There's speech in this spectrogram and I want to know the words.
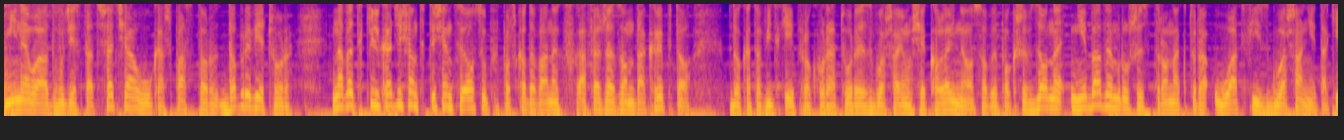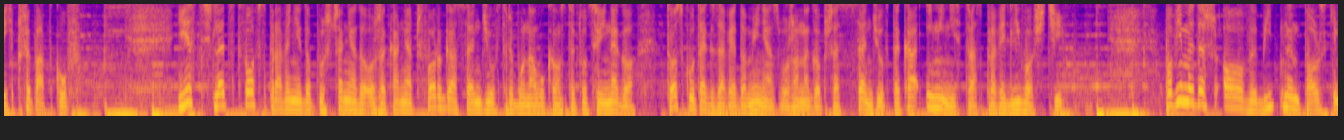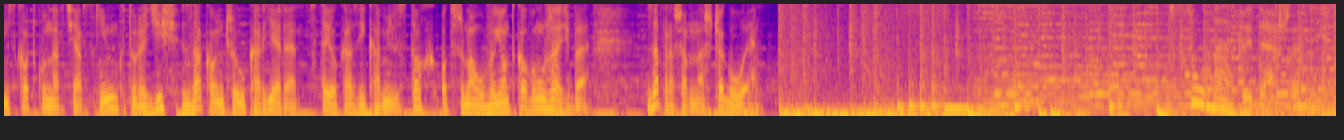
Minęła 23. Łukasz Pastor. Dobry wieczór. Nawet kilkadziesiąt tysięcy osób poszkodowanych w aferze Zonda Krypto. Do katowickiej prokuratury zgłaszają się kolejne osoby pokrzywdzone. Niebawem ruszy strona, która ułatwi zgłaszanie takich przypadków. Jest śledztwo w sprawie niedopuszczenia do orzekania czworga sędziów Trybunału Konstytucyjnego. To skutek zawiadomienia złożonego przez sędziów TK i ministra sprawiedliwości. Powiemy też o wybitnym polskim skoczku narciarskim, który dziś zakończył karierę. Z tej okazji Kamil Stoch otrzymał wyjątkową rzeźbę. Zapraszam na szczegóły. Suma wydarzeń.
